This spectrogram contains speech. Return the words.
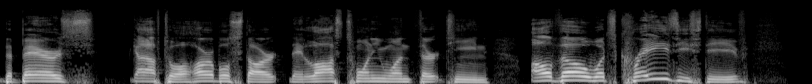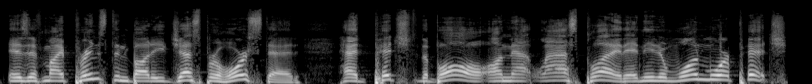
The Bears got off to a horrible start. They lost 21 13. Although, what's crazy, Steve, is if my Princeton buddy Jesper Horsted had pitched the ball on that last play, they needed one more pitch,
